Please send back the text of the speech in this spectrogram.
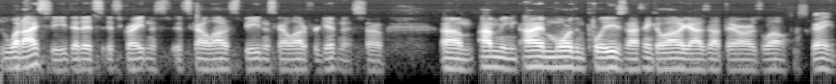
what I see that it's it's great and it's, it's got a lot of speed and it's got a lot of forgiveness. So, um, I mean, I'm more than pleased, and I think a lot of guys out there are as well. That's great.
